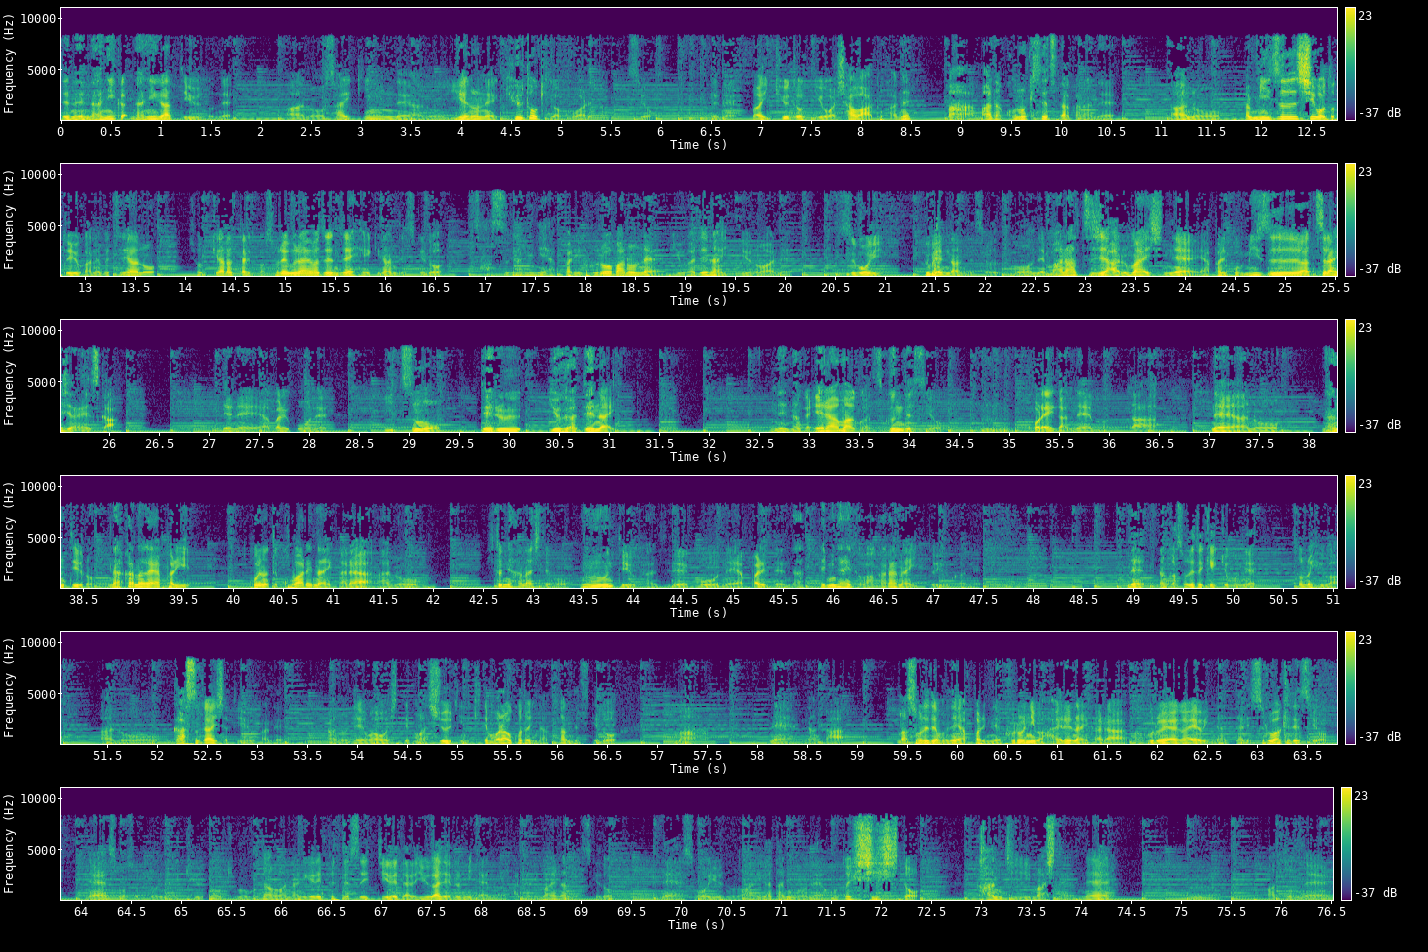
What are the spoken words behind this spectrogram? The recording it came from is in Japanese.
でね、何が、何がっていうとね、あの、最近ね、あの、家のね、給湯器が壊れたんですよ。でね、まあ、給湯器要はシャワーとかね、まあ、まだこの季節だからね、あの、水仕事というかね、別にあの、食器洗ったりとか、それぐらいは全然平気なんですけど、さすがにね、やっぱり風呂場のね、湯が出ないっていうのはね、すごい不便なんですよ。もうね、真夏じゃあるまいしね、やっぱりこう水は辛いじゃないですか。でね、やっぱりこうね、いつも出る湯が出ない。ね、なんかエラーマークがつくんですよ。うん、これがね、また、ね、あの、なんていうの、なかなかやっぱり、こういうのって壊れないから、あの、人に話しても、ふーんっていう感じで、こうね、やっぱりね、なってみないとわからないというかね、ね、なんかそれで結局ね、その日は、あの、ガス会社というかね、あの、電話をして、まあ、修理に来てもらうことになったんですけど、まあ、ね、なんか、まあ、それでもね、やっぱりね、風呂には入れないから、まあ、風呂屋通いになったりするわけですよ。ね、そうするとね、給湯器も普段は何気にプッてスイッチ入れたら湯が出るみたいなのが当たり前なんですけど、ね、そういうののありがたみもね、ほんとひしひしと感じましたよね。うん。あとね、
